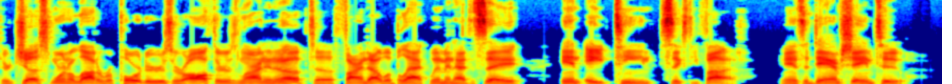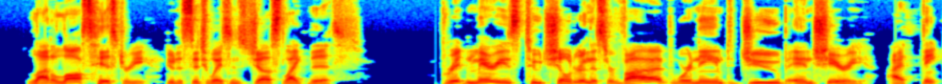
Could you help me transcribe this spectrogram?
There just weren't a lot of reporters or authors lining up to find out what black women had to say in 1865. And it's a damn shame, too. A lot of lost history due to situations just like this. Britt and Mary's two children that survived were named Jube and Cherry, I think.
